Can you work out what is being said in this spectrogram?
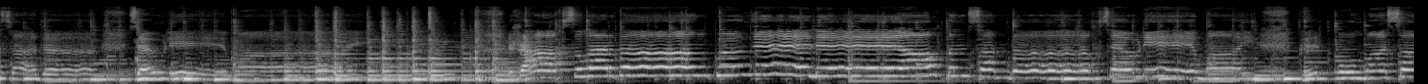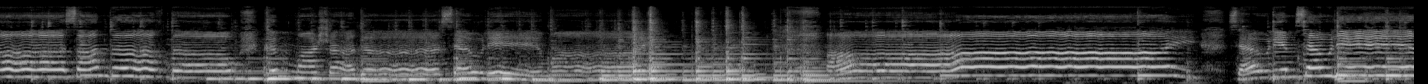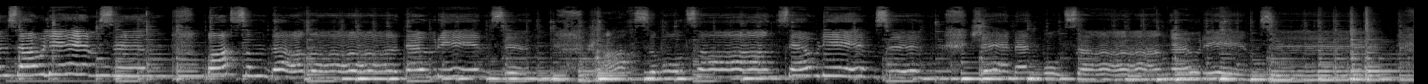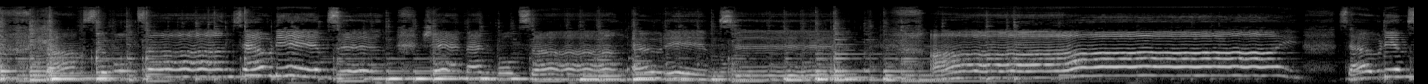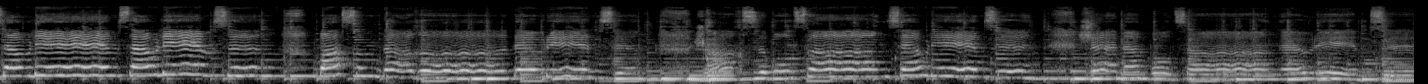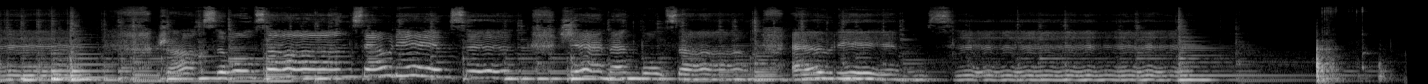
azada саң әуремсің ай сәулем сәулем сәулемсің басымдағы дәуренсің. Жақсы болса evremsin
